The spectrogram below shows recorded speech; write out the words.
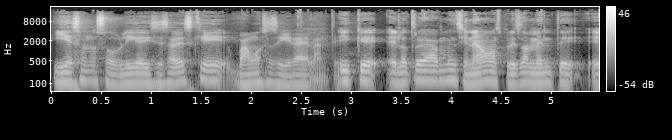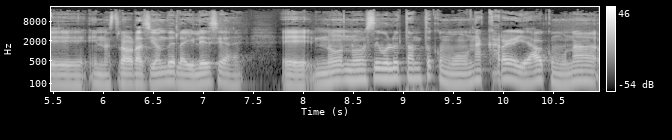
y eso nos obliga dice, ¿sabes qué? Vamos a seguir adelante. Y que el otro día mencionábamos precisamente eh, en nuestra oración de la iglesia, eh, no, no se vuelve tanto como una carga ya o como una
